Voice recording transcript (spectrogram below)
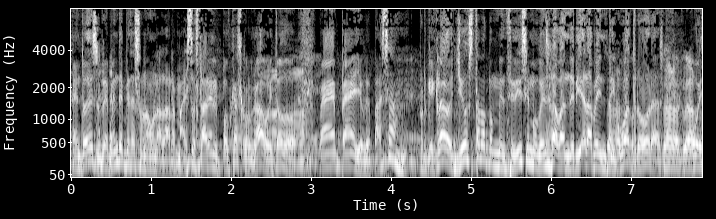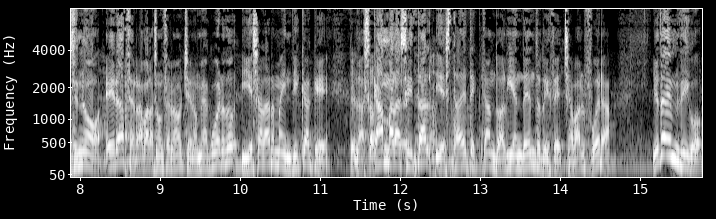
Entonces, de repente empieza a sonar una alarma. Esto está en el podcast colgado y todo. Yo, ¿qué pasa? Porque, claro, yo estaba convencidísimo que esa lavandería era 24 Claro, horas. claro, claro. Pues no, era, cerraba a las 11 de la noche, no me acuerdo, y esa alarma indica que Que las cámaras y tal, y está detectando a alguien dentro, te dice, chaval, fuera. Yo también me digo,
